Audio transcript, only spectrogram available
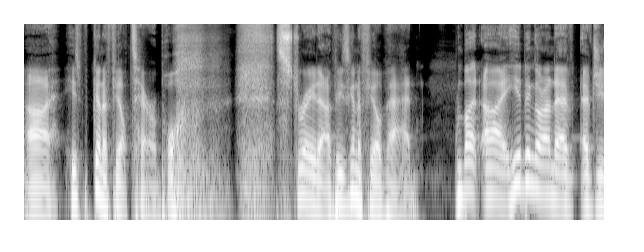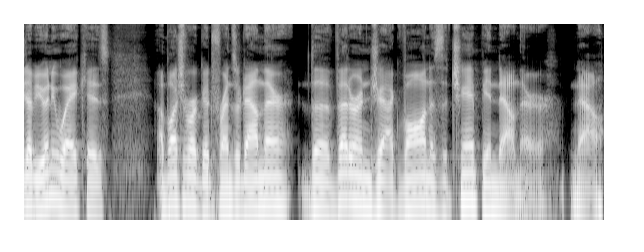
uh, he's going to feel terrible. Straight up, he's to feel bad. But uh, he'd been going on to F- FGW anyway because a bunch of our good friends are down there. The veteran Jack Vaughn is the champion down there now.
